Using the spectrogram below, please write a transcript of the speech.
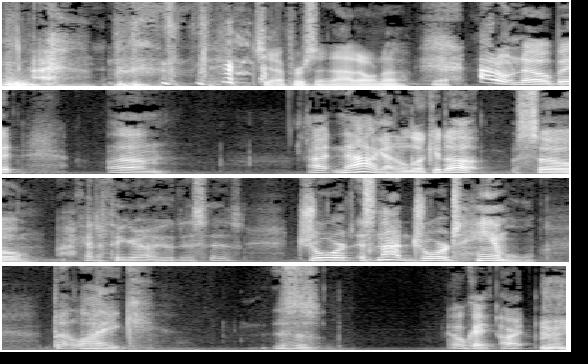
I, Jefferson. I don't know. Yeah. I don't know, but um, I, now I got to look it up. So I got to figure out who this is. George. It's not George Hamill, but like this is okay. All right, all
